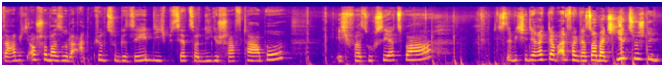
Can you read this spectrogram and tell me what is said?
da habe ich auch schon mal so eine Abkürzung gesehen, die ich bis jetzt noch nie geschafft habe. Ich versuche sie jetzt mal. Das ist nämlich hier direkt am Anfang. Da soll man hier zwischen den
